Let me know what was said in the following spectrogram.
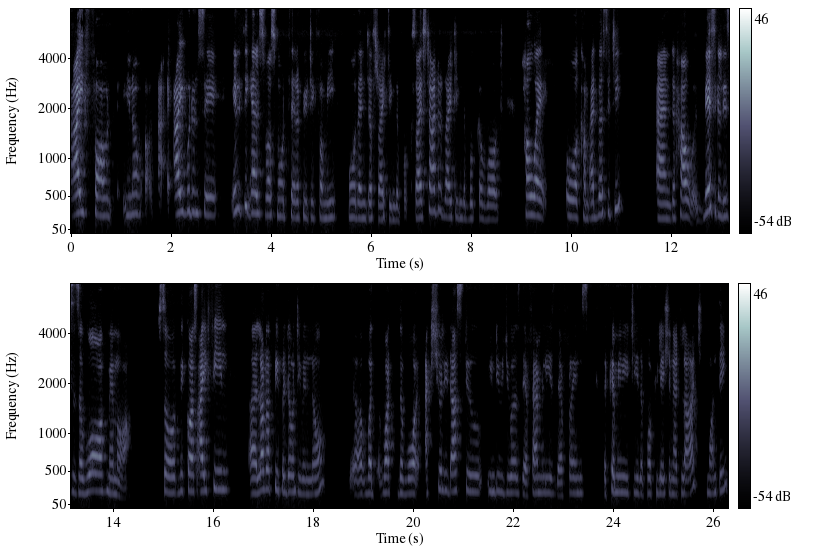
I found, you know, I, I wouldn't say anything else was more therapeutic for me more than just writing the book. So I started writing the book about how I overcome adversity and how basically this is a war memoir. So because I feel a lot of people don't even know uh, what what the war actually does to individuals, their families, their friends, the community, the population at large. One thing,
